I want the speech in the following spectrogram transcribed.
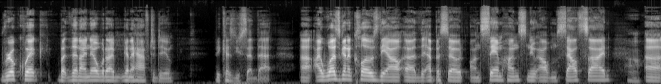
real quick, but then I know what I'm going to have to do because you said that. Uh, I was going to close the al- uh, the episode on Sam Hunt's new album Southside. Huh. Uh,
